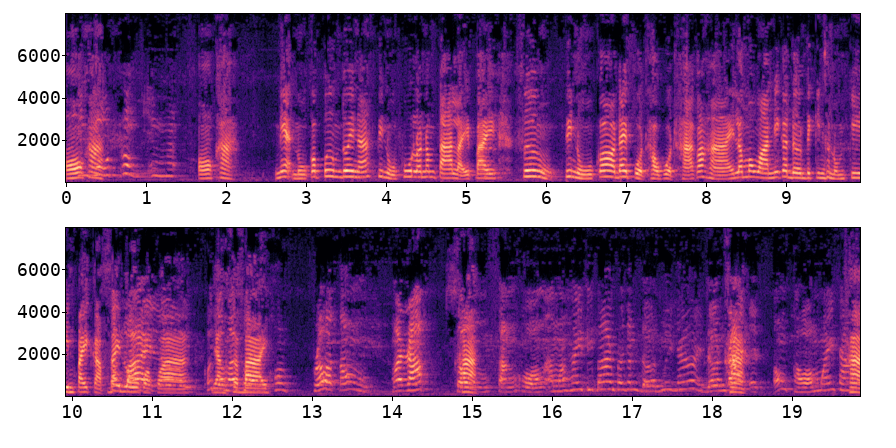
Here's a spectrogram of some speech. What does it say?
อ๋อค่ะ ที่พูดเรื่องจริงนะอ๋อค่ะ เนี่ยหนูก็ปลื้มด้วยนะ พี่หนูพูดแล้วน้ำตาไหลไป ซึ่งพี่หนูก็ได้ปวดเข่าปวดขาก็หาย แล้วเมื่อวานนี้ก็เดินไปกินขนมจีนไปกลับได้โลกว่าเลยๆอย่างสบายเขจะมส่งเพราะว่าต้องมารับ ส่งค่ะสั่งของเอามาให้ที่บ้านเพราะฉันเดินไม่ได้ เดินได้ค่ะแต่ต้องถอไม้เท้าค่ะ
